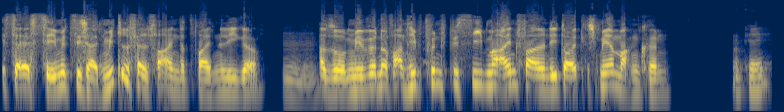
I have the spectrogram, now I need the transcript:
ist der SC mit Sicherheit Mittelfeldverein der zweiten Liga. Mhm. Also mir würden auf Anhieb fünf bis sieben einfallen, die deutlich mehr machen können. Okay.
